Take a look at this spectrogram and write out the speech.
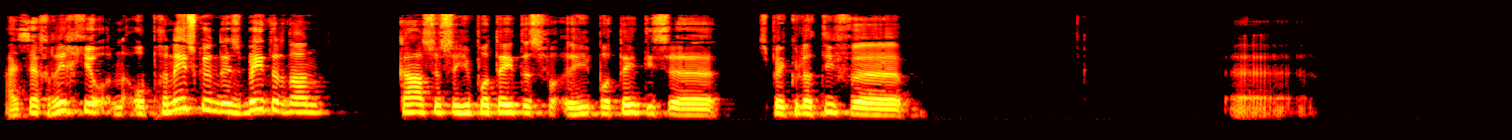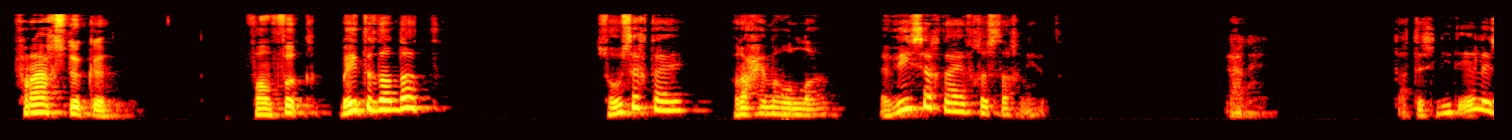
Hij zegt, richt je op geneeskunde is beter dan casussen, hypothetische, speculatieve uh, vraagstukken van fiqh. Beter dan dat. Zo zegt hij, rahimahullah. En wie zegt hij heeft gestagneerd? Ja, nee. Dat is niet eerlijk.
